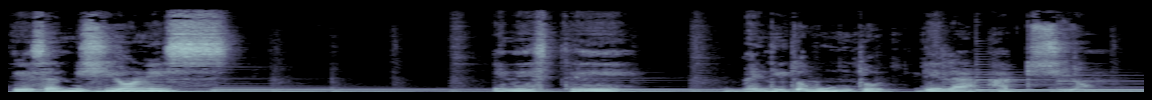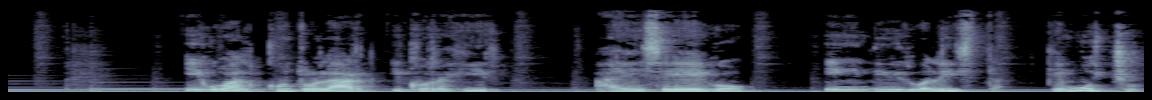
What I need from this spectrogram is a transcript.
de esas misiones en este bendito mundo de la acción. Igual controlar y corregir a ese ego individualista que mucho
